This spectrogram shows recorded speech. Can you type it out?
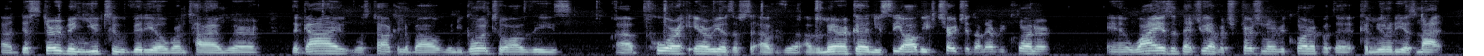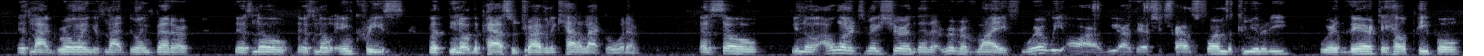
a, a, disturbing YouTube video one time where the guy was talking about when you go into all these uh, poor areas of of, of America and you see all these churches on every corner and why is it that you have a church in every corner, but the community is not is not growing, is not doing better? There's no there's no increase, but you know the pastor's driving a Cadillac or whatever. And so, you know, I wanted to make sure that at River of Life, where we are, we are there to transform the community. We're there to help people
